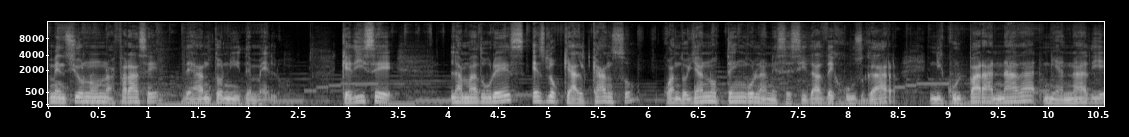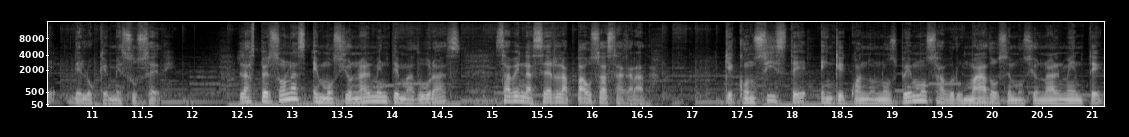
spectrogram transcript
menciona una frase de Anthony de Melo, que dice, la madurez es lo que alcanzo cuando ya no tengo la necesidad de juzgar ni culpar a nada ni a nadie de lo que me sucede. Las personas emocionalmente maduras saben hacer la pausa sagrada, que consiste en que cuando nos vemos abrumados emocionalmente,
